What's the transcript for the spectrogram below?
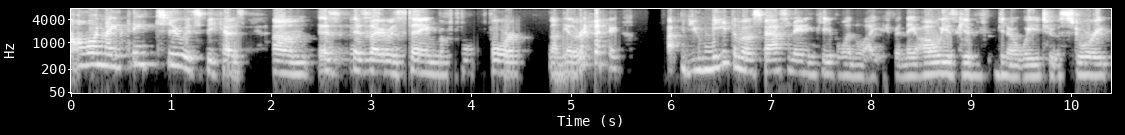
Oh, and I think too, it's because, um, as as I was saying before, on the other, you meet the most fascinating people in life, and they always give you know way to a story.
